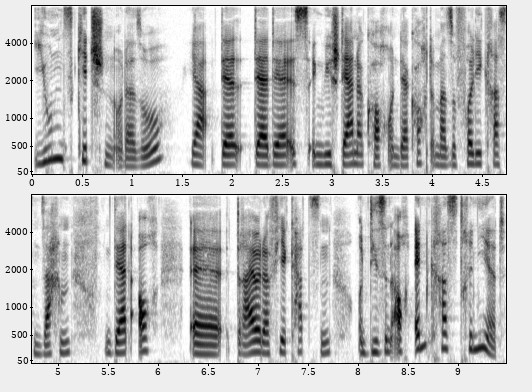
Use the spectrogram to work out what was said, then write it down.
Junes Kitchen oder so. Ja, der, der, der ist irgendwie Sternekoch und der kocht immer so voll die krassen Sachen. Und der hat auch äh, drei oder vier Katzen und die sind auch endkrass trainiert.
